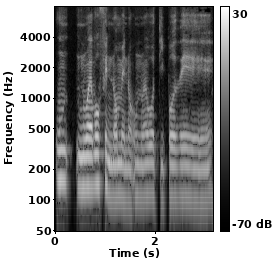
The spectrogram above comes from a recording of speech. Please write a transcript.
un nuevo fenómeno, un nuevo tipo de,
